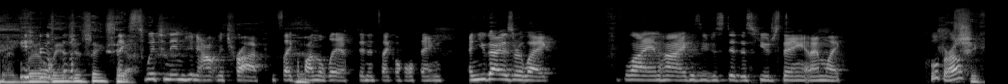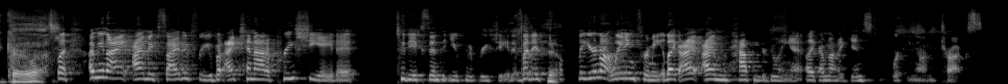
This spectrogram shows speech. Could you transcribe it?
my little engine things, like yeah. switch an engine out in a truck. It's like yeah. on the lift, and it's like a whole thing. And you guys are like flying high because you just did this huge thing, and I'm like, cool, bro. She could care less. But I mean, I I'm excited for you, but I cannot appreciate it to the extent that you can appreciate it. But if yeah. but you're not waiting for me. Like I I'm happy you're doing it. Like I'm not against working on trucks,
